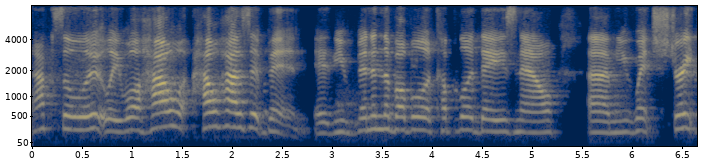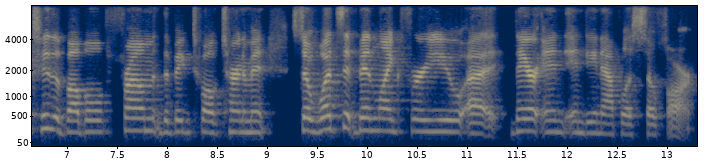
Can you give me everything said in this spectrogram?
Absolutely. Well, how how has it been? You've been in the bubble a couple of days now. Um, you went straight to the bubble from the Big 12 tournament. So, what's it been like for you uh, there in Indianapolis so far?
